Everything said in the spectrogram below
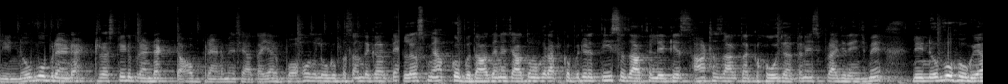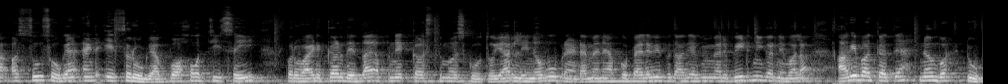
लिनोवो ब्रांड है ट्रस्टेड ब्रांड है टॉप ब्रांड में से आता है। यार, बहुत लोग पसंद करते हैं। प्लस मैं आपको बता देना चाहता हूँ, अगर आपका बजट तीस हज़ार से लेकर साठ हज़ार तक हो जाता है ना इस प्राइस रेंज में लिनोवो हो गया असूस हो गया एंड एसर हो गया। बहुत चीज़ सही प्रोवाइड कर देता है अपने कस्टमर्स को। तो यार लिनोवो ब्रांड है, मैंने आपको पहले भी बता दिया, अभी मैं रिपीट नहीं करने वाला। आगे बात करते हैं नंबर टू।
